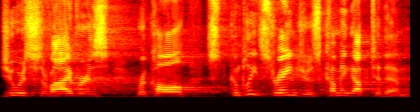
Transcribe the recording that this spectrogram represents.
Jewish survivors recall complete strangers coming up to them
